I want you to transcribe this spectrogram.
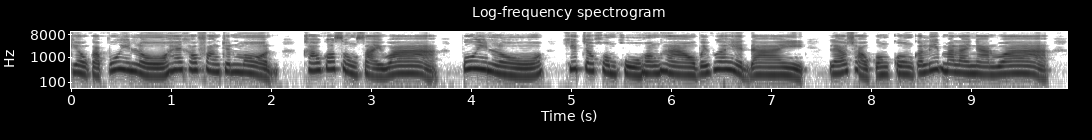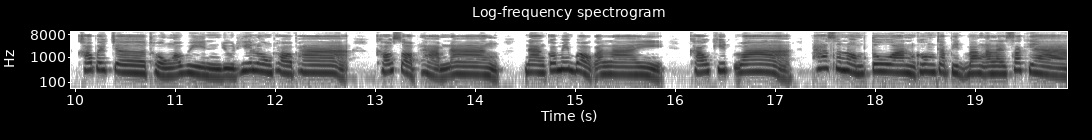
เกี่ยวกับปู้อินโหลให้เขาฟังจนหมด เขาก็สงสัยว่าปู้อินโหล คิดจะข่มขู่ฮองเฮาไปเพื่อเหตุใด แล้วเฉากงกงก็รีบมารายงานว่า เขาไปเจอถงอวินอยู่ที่โรงทอผ้า เขาสอบถามนาง นางก็ไม่บอกอะไร เขาคิดว่าผ้าสนมตวนคงจะปิดบังอะไรสักอย่าง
